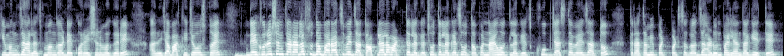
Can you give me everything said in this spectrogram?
की मग झालंच. मग डेकोरेशन वगैरे आणि ज्या बाकीच्या वस्तू आहेत डेकोरेशन करायला सुद्धा बराच वेळ जातो. आपल्याला वाटतं लगेच होतं लगेच होतं पण नाही होत लगेच. खूप जास्त वेळ जातो. तर आता मी पटपट सगळं झाडून पहिल्यांदा घेते.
